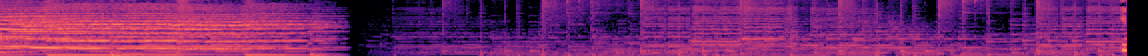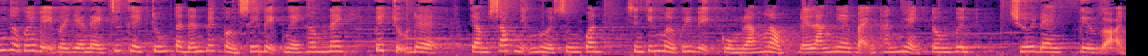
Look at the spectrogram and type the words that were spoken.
Thưa quý vị, và giờ này trước khi chúng ta đến với phần sứ điệp ngày hôm nay với chủ đề chăm sóc những người xung quanh, xin kính mời quý vị cùng lắng lòng để lắng nghe bản thánh nhạc tôn vinh Chúa đang kêu gọi.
